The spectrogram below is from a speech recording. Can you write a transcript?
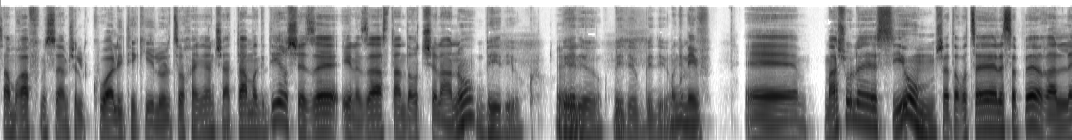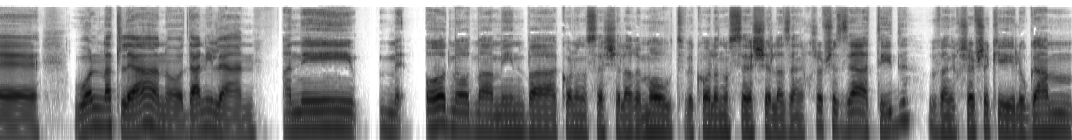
שם רף מסוים של quality כאילו לצורך העניין שאתה מגדיר שזה הנה זה הסטנדרט שלנו בדיוק. בדיוק בדיוק בדיוק. מגניב. אה, משהו לסיום שאתה רוצה לספר על אה, וולנט לאן או דני לאן? אני מאוד מאוד מאמין בכל הנושא של הרמוט וכל הנושא של הזה. אני חושב שזה העתיד ואני חושב שכאילו גם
